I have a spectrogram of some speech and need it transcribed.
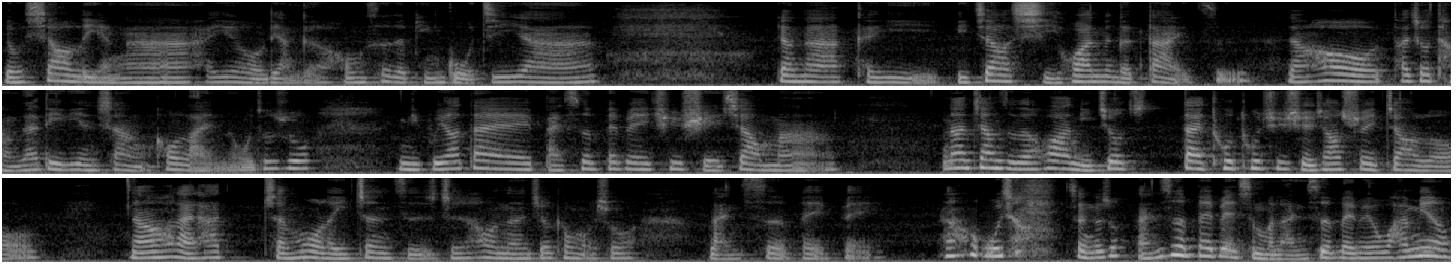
有笑脸啊，还有两个红色的苹果肌呀。让他可以比较喜欢那个袋子，然后他就躺在地垫上。后来呢，我就说：“你不要带白色贝贝去学校嘛？那这样子的话，你就带兔兔去学校睡觉喽。”然后后来他沉默了一阵子之后呢，就跟我说：“蓝色贝贝。”然后我就 整个说：“蓝色贝贝什么蓝色贝贝？我还没有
